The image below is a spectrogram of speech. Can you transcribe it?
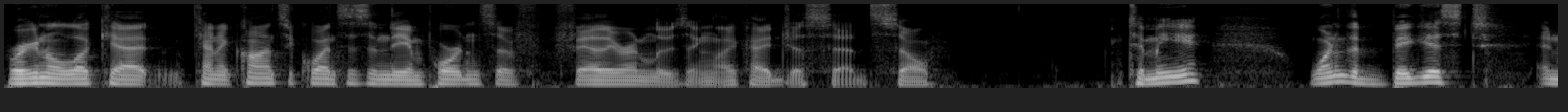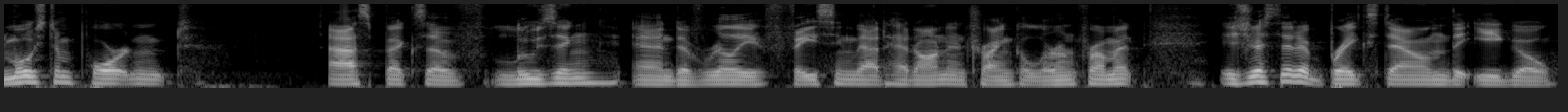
We're going to look at kind of consequences and the importance of failure and losing, like I just said. So, to me, one of the biggest and most important aspects of losing and of really facing that head on and trying to learn from it is just that it breaks down the ego.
